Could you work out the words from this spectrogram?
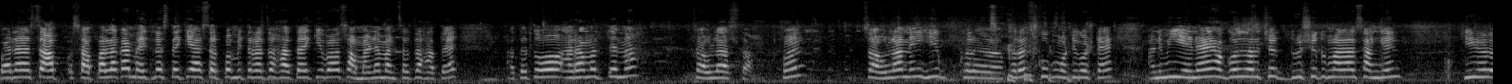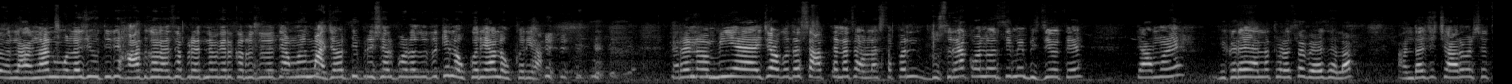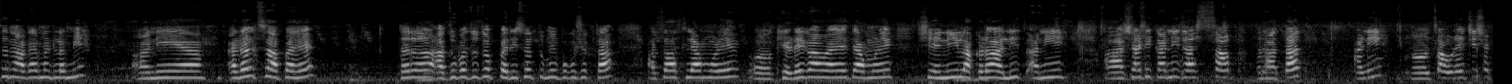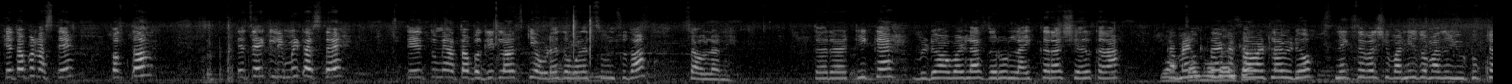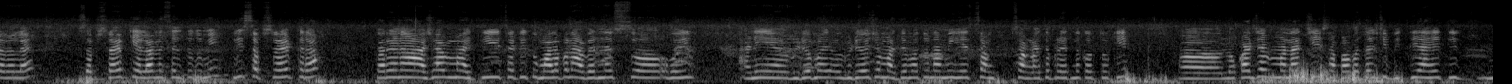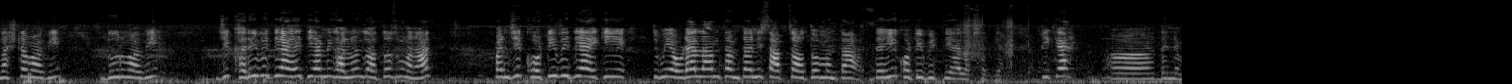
पण साप सापाला काय माहीत नसतं की हा सर्पमित्राचा हात आहे किंवा सामान्य माणसाचा हात आहे. आता तो आरामात त्यांना चावला असता. पण चावला नाही ही खर खरंच खूप मोठी गोष्ट आहे. आणि मी येण्या अगोदरचे दृश्य तुम्हाला सांगेन. की लहान लहान मुलं जी होती ती हात घालायचा प्रयत्न वगैरे करत होते त्यामुळे माझ्यावरती प्रेशर पडत होतं की लवकर या लवकर या. कारण मी यायच्या अगोदर साप त्यांना चावला असता. पण दुसऱ्या कॉलवरती मी बिझी होते. त्यामुळे इकडे यायला थोडासा वेळ झाला. अंदाजे चार वर्षाचं नाग आहे म्हटलं मी. आणि अडल्ट साप आहे. तर आजूबाजूचा परिसर तुम्ही बघू शकता. असा असल्यामुळे खेडेगाव आहे. त्यामुळे शेणी लाकडं आलीच. आणि अशा ठिकाणी जास्त साप राहतात. आणि चावण्याची शक्यता पण असते. फक्त त्याचं एक लिमिट असते ते तुम्ही आता बघितलाच की एवढ्या जवळ असून सुद्धा चावला नाही तर ठीक आहे. व्हिडिओ आवडल्यास जरूर लाईक करा शेअर करा. कमेंट करा कसा वाटला व्हिडिओ. स्नेक सेवर शिवानी जो माझा यूट्यूब चॅनल आहे सबस्क्राईब केला नसेल तर तुम्ही प्लीज सबस्क्राईब करा. कारण अशा माहितीसाठी तुम्हाला पण अवेअरनेस होईल. आणि व्हिडिओ व्हिडिओच्या माध्यमातून आम्ही हेच सांग सांगायचा प्रयत्न करतो की लोकांच्या मनात जी सापाबद्दलची भीती आहे ती नष्ट व्हावी दूर व्हावी. जी खरी भीती आहे ती आम्ही घालून जातोच मनात. पण जी खोटी भीती आहे की तुम्ही एवढ्या लांब थांबता आणि साप चावतो म्हणता तर ही खोटी भीती आहे लक्षात घ्या. ठीक आहे? धन्यवाद.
